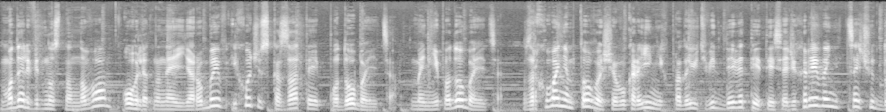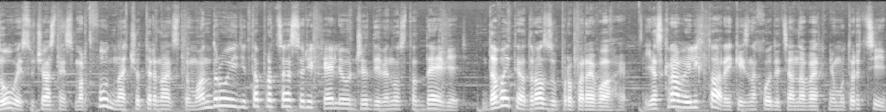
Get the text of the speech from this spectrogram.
Модель відносно нова, огляд на неї я робив і хочу сказати, подобається. Мені подобається. З рахуванням того, що в Україні їх продають від 9 тисяч гривень, це чудовий сучасний смартфон на 14-му Android та процесорі Helio G99. Давайте одразу про переваги. Яскравий ліхтар, який знаходиться на верхньому торці,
